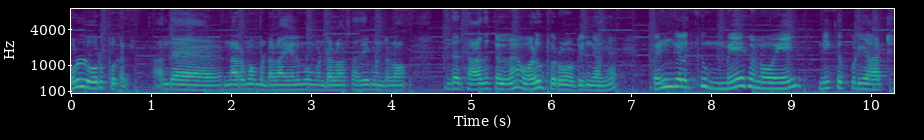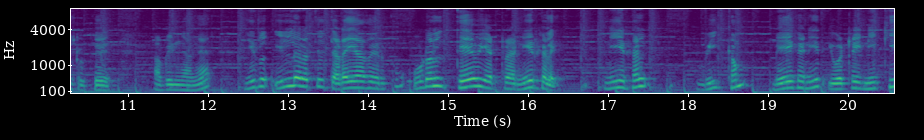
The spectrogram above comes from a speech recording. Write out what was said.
உள் உறுப்புகள் அந்த நரம்பு மண்டலம் எலும்பு மண்டலம் சதை மண்டலம் இந்த தாதுக்கள்லாம் வலுப்பெறும் அப்படிங்காங்க பெண்களுக்கு மேக நோயை நீக்கக்கூடிய ஆற்றல் இருக்குது அப்படிங்காங்க இல் இல்லறத்தில் தடையாக இருக்கும் உடல் தேவையற்ற நீர்களை நீர்கள் வீக்கம் மேக நீர் இவற்றை நீக்கி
